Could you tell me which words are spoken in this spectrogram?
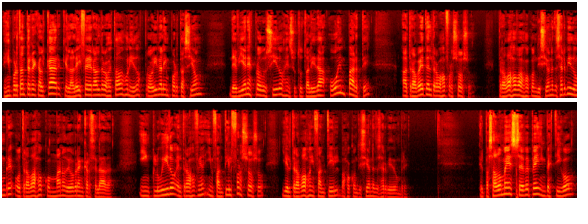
Es importante recalcar que la ley federal de los Estados Unidos prohíbe la importación de bienes producidos en su totalidad o en parte a través del trabajo forzoso, trabajo bajo condiciones de servidumbre o trabajo con mano de obra encarcelada, incluido el trabajo infantil forzoso y el trabajo infantil bajo condiciones de servidumbre. El pasado mes, CBP investigó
